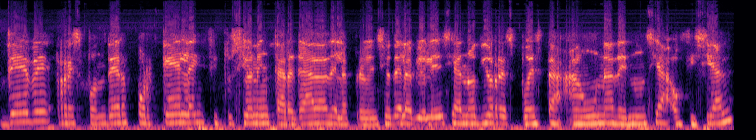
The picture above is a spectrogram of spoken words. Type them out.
debe responder por qué la institución encargada de la prevención de la violencia no dio respuesta a una denuncia oficial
